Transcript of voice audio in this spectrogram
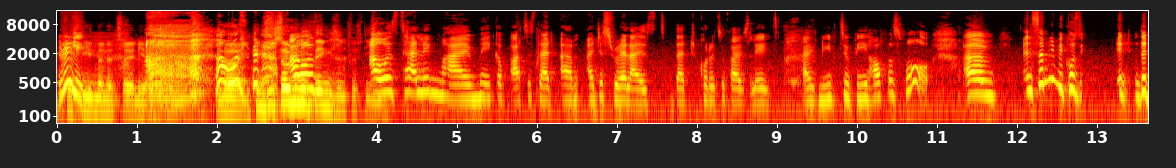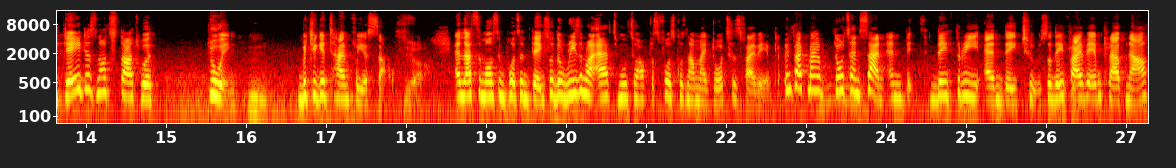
Really? 15 minutes earlier. no, you can do so many was- things in 15 I was telling my makeup artist that um, I just realized that quarter to five is late. I need to be half past four. Um, and simply because it, the day does not start with doing, Mm. but you get time for yourself. Yeah. And that's the most important thing. So the reason why I have to move to half past four is because now my daughter's 5 a.m. club. In fact, my daughter and son, and they three and they two. So they 5 a.m. club now.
